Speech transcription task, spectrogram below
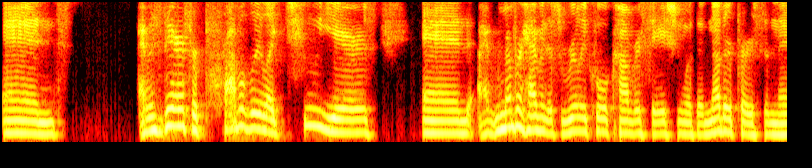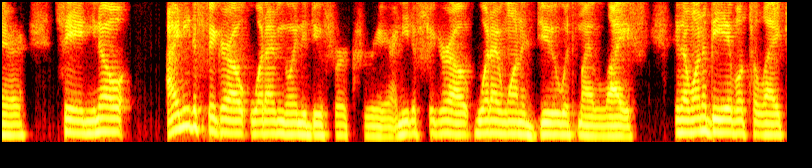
And I was there for probably like two years. And I remember having this really cool conversation with another person there saying, you know, I need to figure out what I'm going to do for a career. I need to figure out what I want to do with my life because I want to be able to like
